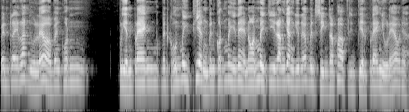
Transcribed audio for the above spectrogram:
เป็นไรลักษณ์อยู่แล้ว เป็นคนเปลี่ยนแปลงเป็นคนไม่เที่ยง เป็นคนไม่แน่นอน ไม่จีรังยั่งยืนแล้ว เป็นสิ่งสภาพเปลี่ยนแปลงอยู่แล้วเนี่ย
